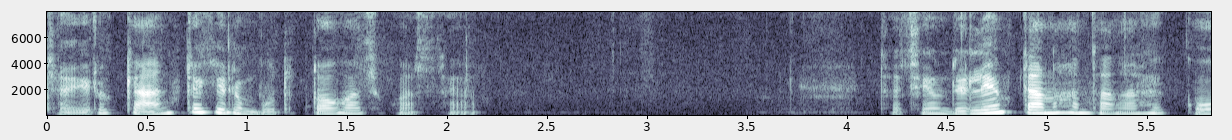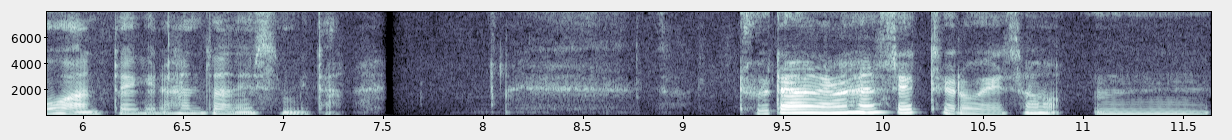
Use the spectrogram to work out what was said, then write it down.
자 이렇게 안 뜨기를 모두 떠가지고 왔어요. 자 지금 늘림단 한 단을 했고 안 뜨기를 한 단 했습니다. 두 단을 한 세트로 해서 음,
